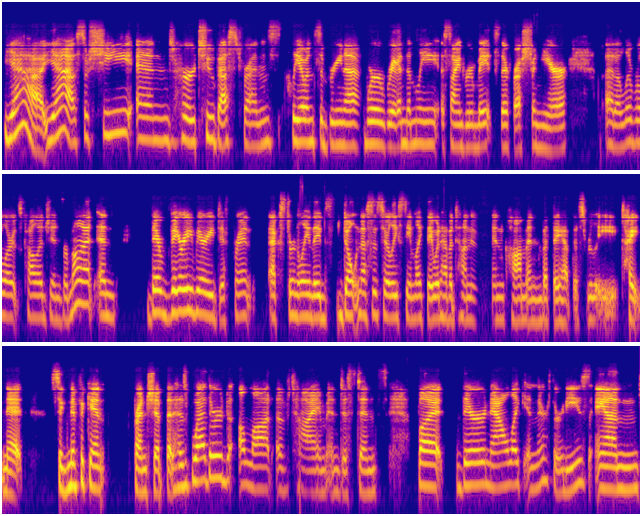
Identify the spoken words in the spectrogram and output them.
Yeah, yeah. So she and her two best friends, Cleo and Sabrina, were randomly assigned roommates their freshman year at a liberal arts college in Vermont and they're very very different externally. They don't necessarily seem like they would have a ton in common but they have this really tight knit significant friendship that has weathered a lot of time and distance but they're now like in their 30s and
